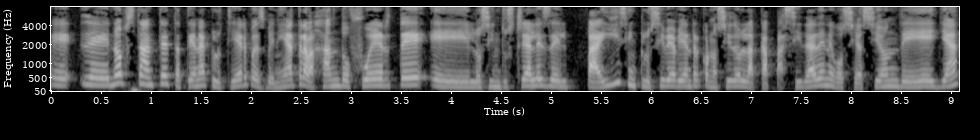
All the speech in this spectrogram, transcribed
Eh, eh, no obstante, Tatiana Cloutier pues venía trabajando fuerte. Eh, los industriales del país inclusive habían reconocido la capacidad de negociación de ella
